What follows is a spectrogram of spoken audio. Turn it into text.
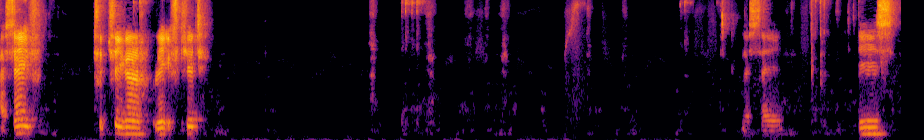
I save to trigger re-execute. Let's say is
